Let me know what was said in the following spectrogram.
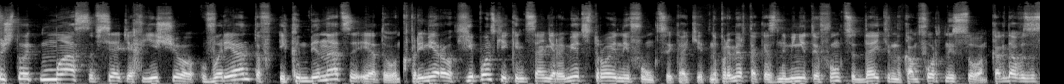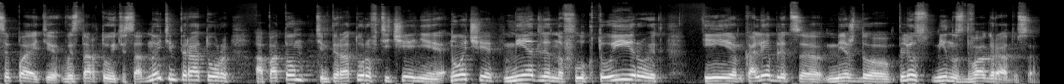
Существует масса всяких еще вариантов и комбинаций этого. К примеру, японские кондиционеры имеют встроенные функции какие-то. Например, такая знаменитая функция «дайте на комфортный сон». Когда вы засыпаете, вы стартуете с одной температуры, а потом температура в течение ночи медленно флуктуирует, и колеблется между плюс-минус 2 градуса.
